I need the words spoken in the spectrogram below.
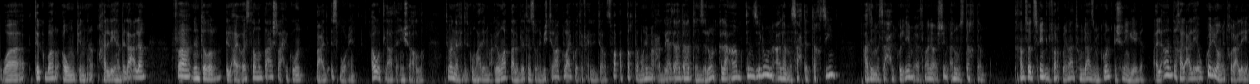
وتكبر أو ممكن نخليها بالأعلى. فننتظر ال iOS 18 راح يكون بعد أسبوعين أو ثلاثة إن شاء الله. أتمنى فدتكم هذه المعلومات. طلب لا تنسوني باشتراك و like وتفعيل الجرس. فقط نقطة مهمة حبيت الاعدادات تنزلون على عام تنزلون على مساحة التخزين. هذه المساحة الكلية 128 المستخدم. 95 الفرق بيناتهم لازم يكون 20 جيجا. الآن دخل علي وكل يوم يدخل علي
